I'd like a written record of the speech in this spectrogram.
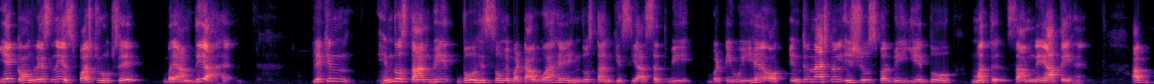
ये कांग्रेस ने स्पष्ट रूप से बयान दिया है। लेकिन हिंदुस्तान भी दो हिस्सों में बटा हुआ है, हिंदुस्तान की सियासत भी बटी हुई है और इंटरनेशनल इश्यूज़ पर भी ये दो मत सामने आते हैं। अब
